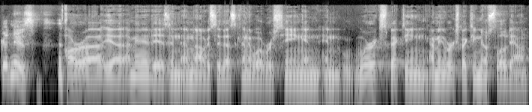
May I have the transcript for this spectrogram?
good news. Our uh, yeah, I mean it is, and, and obviously that's kind of what we're seeing, and and we're expecting. I mean, we're expecting no slowdown,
